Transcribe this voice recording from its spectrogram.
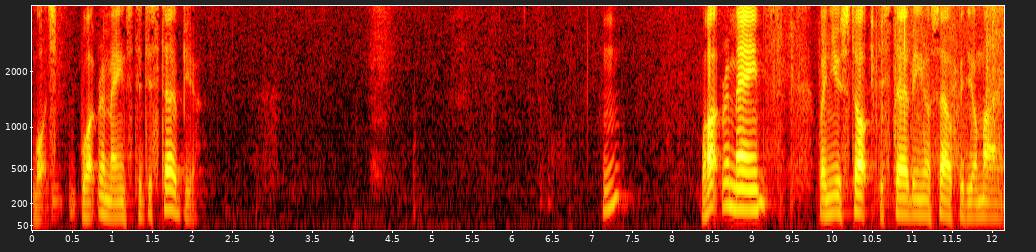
What's, what remains to disturb you? Hmm? What remains when you stop disturbing yourself with your mind?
